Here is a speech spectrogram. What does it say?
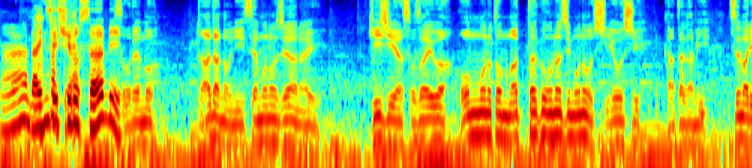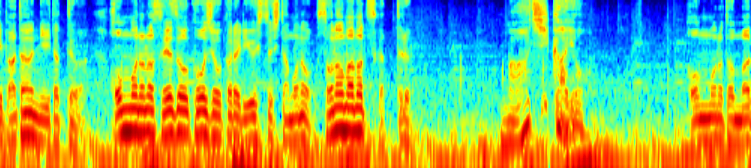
Ah, daí que vocês tiram o sub. それもただの偽物じゃない。生地や素材は本物と全く同じものを使用し型紙つまりパターンに至っては本物の製造工場から流出したものをそのまま使ってる。マジかよ。本物と全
